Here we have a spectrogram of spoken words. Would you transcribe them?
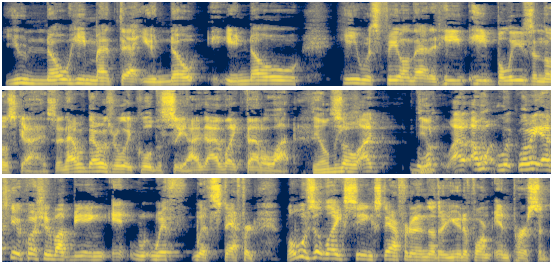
You know he meant that. You know you know he was feeling that and he he believes in those guys and that that was really cool to see. I, I like that a lot. The only so I. I, I, look, let me ask you a question about being with with Stafford. What was it like seeing Stafford in another uniform in person?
